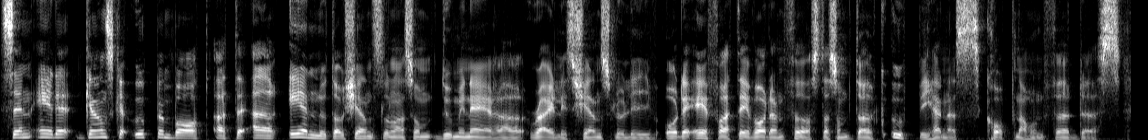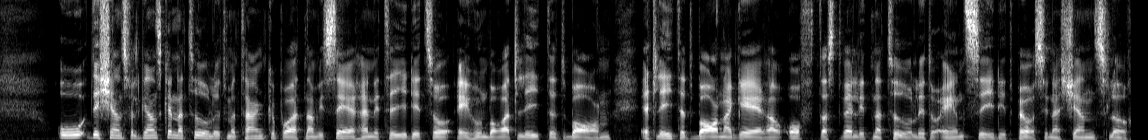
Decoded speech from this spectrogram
Sen är det ganska uppenbart att det är en av känslorna som dominerar Rileys känsloliv och det är för att det var den första som dök upp i hennes kropp när hon föddes. Och det känns väl ganska naturligt med tanke på att när vi ser henne tidigt så är hon bara ett litet barn. Ett litet barn agerar oftast väldigt naturligt och ensidigt på sina känslor.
